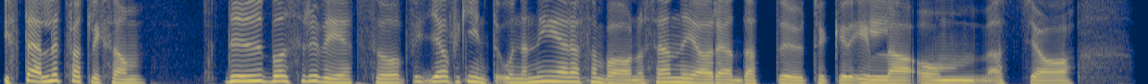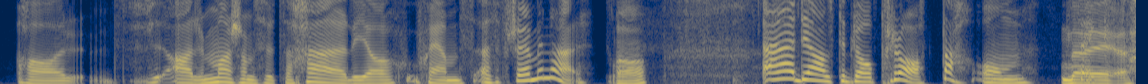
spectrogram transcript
Istället för att liksom, du så du vet så jag fick inte onanera som barn och sen är jag rädd att du tycker illa om att jag har armar som ser ut så här, där jag skäms. Alltså förstår du vad jag menar? Ja. Är det alltid bra att prata om Nej, sex?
